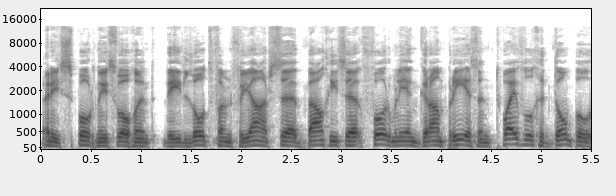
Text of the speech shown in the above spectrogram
In die sportnuus vanoggend, die lot van verjaar se Belgiese Formule 1 Grand Prix is in twyfel gedompel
